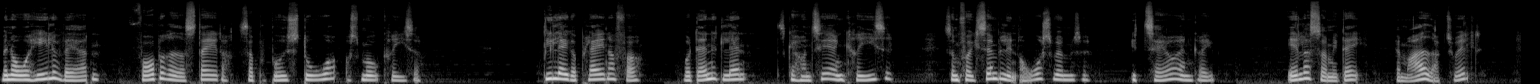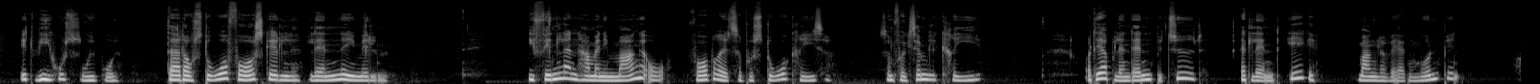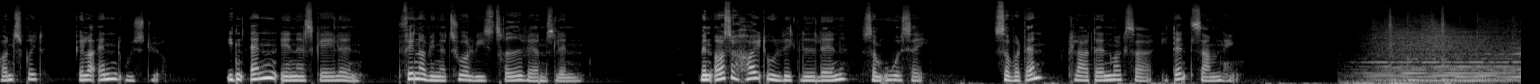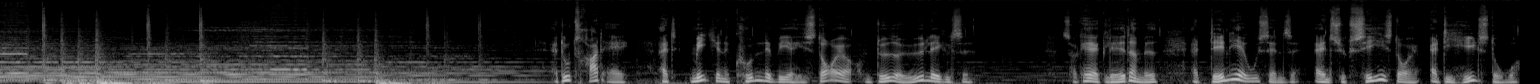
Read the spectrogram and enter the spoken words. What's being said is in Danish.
men over hele verden forbereder stater sig på både store og små kriser. De lægger planer for, hvordan et land skal håndtere en krise, som for eksempel en oversvømmelse, et terrorangreb, eller som i dag er meget aktuelt, et virusudbrud. Der er dog store forskelle landene imellem. I Finland har man i mange år forberedt sig på store kriser, som for eksempel krige. Og det har blandt andet betydet, at landet ikke mangler hverken mundbind, håndsprit eller andet udstyr. I den anden ende af skalaen finder vi naturligvis tredje verdens lande. Men også højt udviklede lande som USA. Så hvordan klarer Danmark sig i den sammenhæng? Er du træt af, at medierne kun leverer historier om død og ødelæggelse? Så kan jeg glæde dig med, at denne her udsendelse er en succeshistorie af de helt store.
